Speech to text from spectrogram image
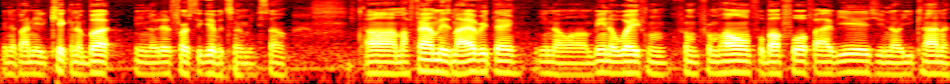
and if I need a kick in the butt, you know they're the first to give it to me. So uh, my family is my everything. You know, um, being away from, from, from home for about four or five years, you know, you kind of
